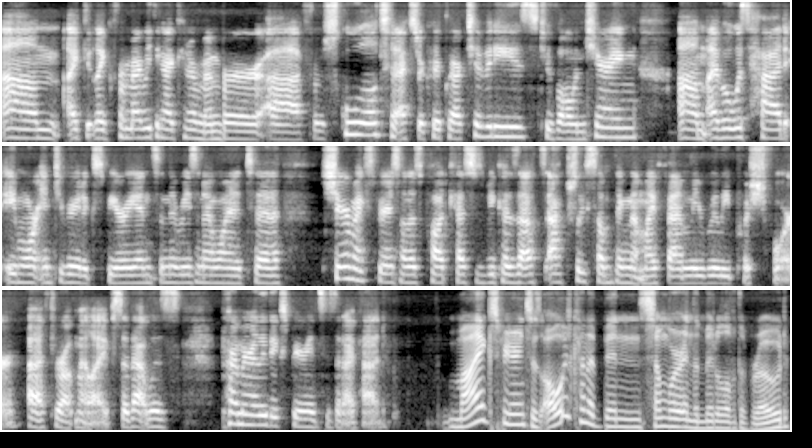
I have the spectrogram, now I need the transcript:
Um, I could like from everything I can remember, uh, from school to extracurricular activities to volunteering. Um, I've always had a more integrated experience, and the reason I wanted to share my experience on this podcast is because that's actually something that my family really pushed for uh, throughout my life. So that was primarily the experiences that I've had. My experience has always kind of been somewhere in the middle of the road.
